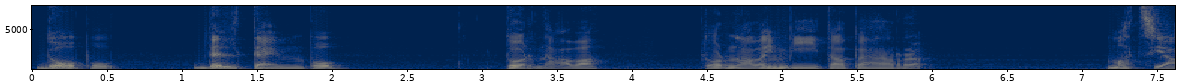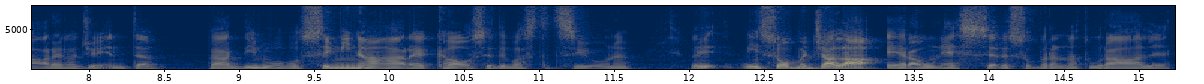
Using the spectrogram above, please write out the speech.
dopo del tempo tornava, tornava in vita per mazziare la gente, per di nuovo seminare caos e devastazione. Insomma, già là era un essere sovrannaturale,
